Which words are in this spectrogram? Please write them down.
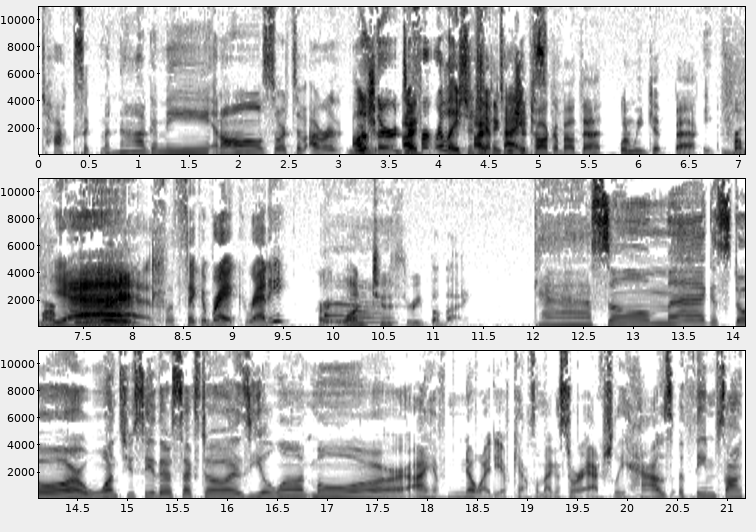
toxic monogamy and all sorts of other, Which other I- different relationship I think types. we should talk about that when we get back from our yes. break. Let's take a break. Ready? All right, one, two, three, bye bye. Castle Megastore. Once you see their sex toys, you'll want more. I have no idea if Castle Megastore actually has a theme song,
